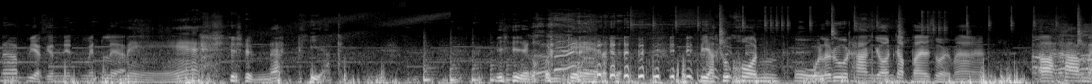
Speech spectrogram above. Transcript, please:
หน้าเปียกจนเน็ตเม็ดเลยอะแหมหน้าเปียก นี่อย่างกับคนแก่เลยเปียกทุกคน โอ้โหแล้วดูทางย้อนกลับไปสวยมากนะอะข้ามไหม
